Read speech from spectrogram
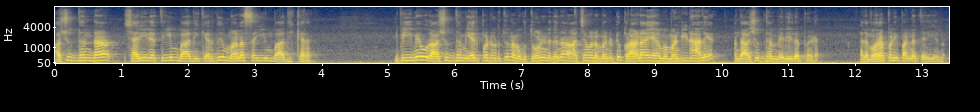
அசுத்தந்தான் சரீரத்தையும் பாதிக்கிறது மனசையும் பாதிக்கிறது. இப்பயுமே ஒரு அசுத்தம் ஏற்பட்டுடுத்து நமக்கு தோணினதுன்னா ஆச்சமனம் பண்ணிட்டு பிராணாயாமம் பண்ணினாலே அந்த அசுத்தம் வெளியில் போயிடும் அதை முறைப்படி பண்ண தெரியணும்.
